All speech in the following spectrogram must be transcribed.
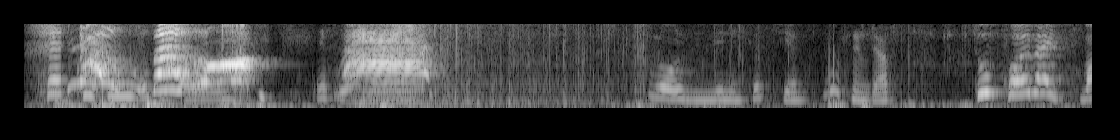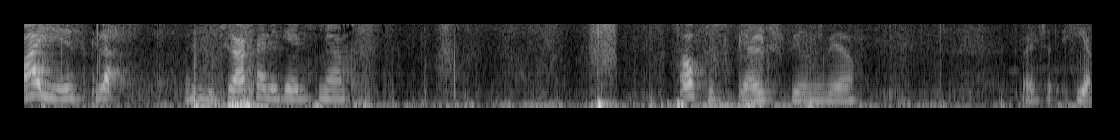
ZQQ ist. Warum? ist Lol, wie wenig gibt's hier? Ich nehm das. Du voll bei zwei, ist klar. Jetzt gibt's gar keine Games mehr. Auf das Geld spielen wir. Weiter. Hier.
